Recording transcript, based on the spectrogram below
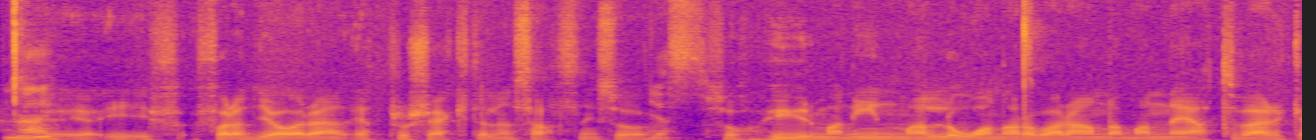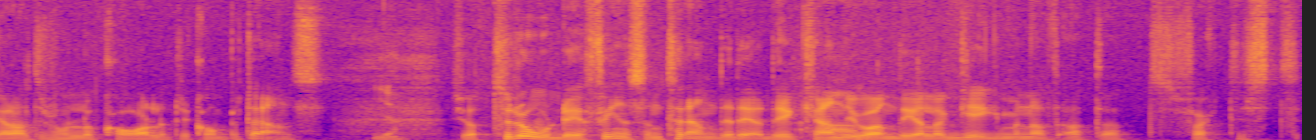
Nej. Eh, för att göra ett projekt eller en satsning så, Yes. så hyr man in, man lånar av varandra, man nätverkar alltifrån lokaler till kompetens. Ja. Så jag tror det finns en trend i det. Det kan ju Ja. vara en del av gig, men att, att, att faktiskt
